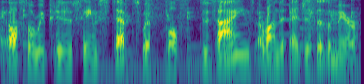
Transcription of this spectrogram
I also repeated the same steps with both designs around the edges of the mirror.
